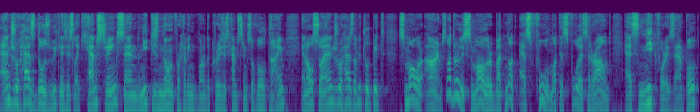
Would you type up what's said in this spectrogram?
Andrew has those weaknesses like hamstrings, and Nick is known for having one of the craziest hamstrings of all time. And also Andrew has a little bit smaller arms, not really smaller, but not as full, not as full as around as Nick, for example.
